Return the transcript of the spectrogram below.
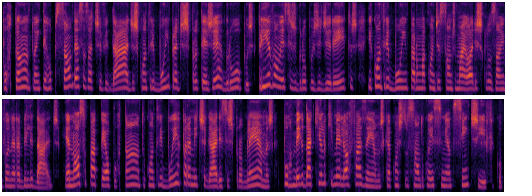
Portanto, a interrupção dessas atividades contribui para desproteger grupos, privam esses grupos de direitos e contribuem para uma condição de maior exclusão e vulnerabilidade. É nosso papel, portanto, contribuir para mitigar esses problemas por meio daquilo que melhor fazemos, que é a construção do conhecimento científico.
